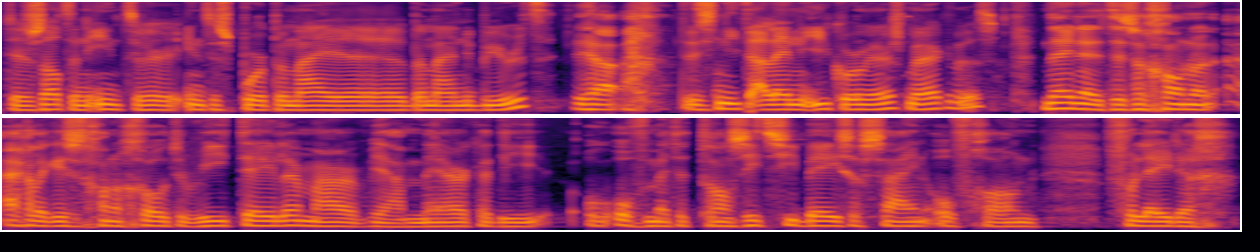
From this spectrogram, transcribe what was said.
er, zat een Inter, Intersport bij mij, uh, bij mij in de buurt. Ja. Het is niet alleen een e-commerce merk dus. Nee, nee, het is een gewoon een, eigenlijk is het gewoon een grote retailer, maar ja, merken die of met de transitie bezig zijn of gewoon volledig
